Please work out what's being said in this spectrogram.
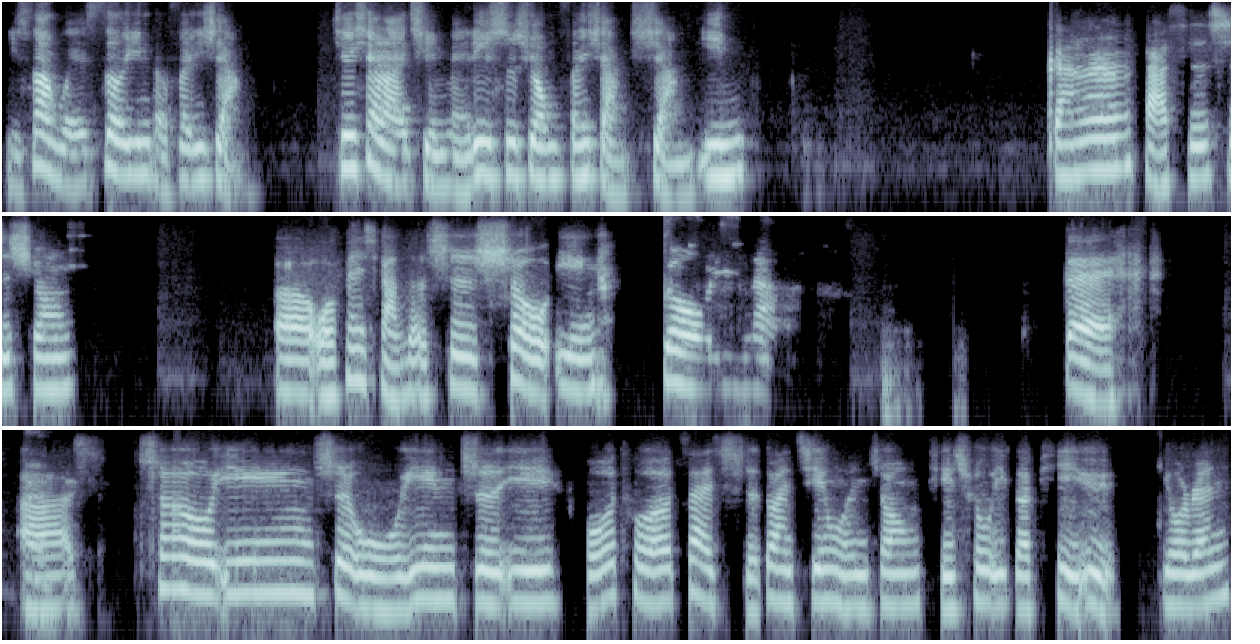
以上为色音的分享。接下来，请美丽师兄分享响音。感恩法师师兄。呃，我分享的是受音。受音啊。对，啊、呃，受音是五音之一。佛陀在此段经文中提出一个譬喻：有人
